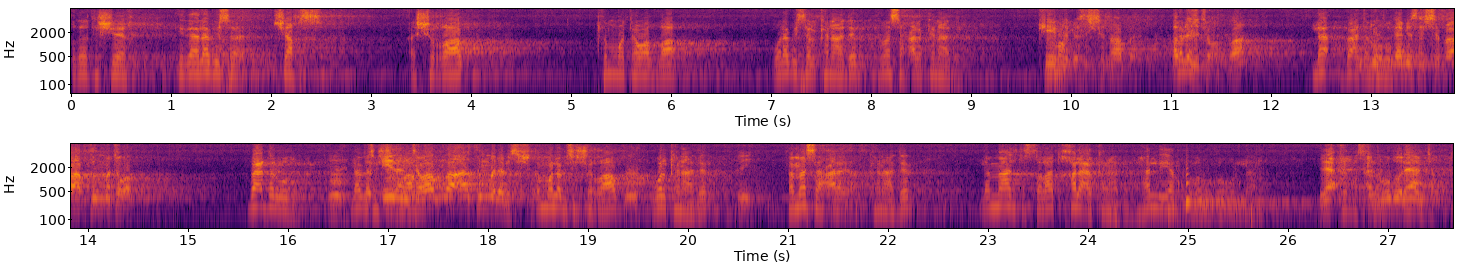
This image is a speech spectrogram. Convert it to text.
فضيلة الشيخ إذا لبس شخص الشراب ثم توضأ ولبس الكنادر فمسح على الكنادر. كيف لبس الشراب؟ قبل أن يتوضأ؟ لا بعد الوضوء. لبس الشراب ثم توضأ. بعد الوضوء. لبس إذا الشراب توضأ ثم لبس الشراب. ثم لبس الشراب آه. والكنادر. فمسح على الكنادر. لما أتت الصلاة خلع الكنادر. هل ينقض الوضوء ولا لا. الوضوء لا ينتقض.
